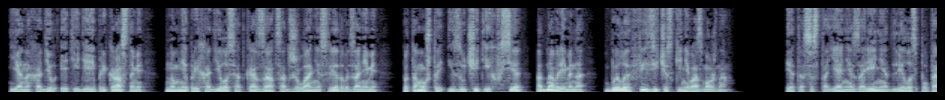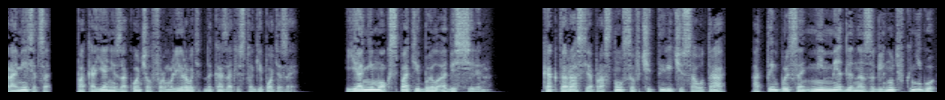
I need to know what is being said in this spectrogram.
Я находил эти идеи прекрасными, но мне приходилось отказаться от желания следовать за ними, потому что изучить их все одновременно было физически невозможно. Это состояние зарения длилось полтора месяца, пока я не закончил формулировать доказательства гипотезы. Я не мог спать и был обессилен. Как-то раз я проснулся в четыре часа утра от импульса немедленно заглянуть в книгу,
